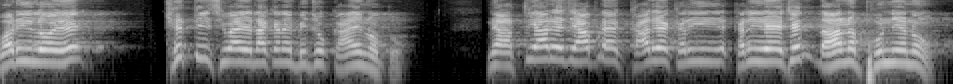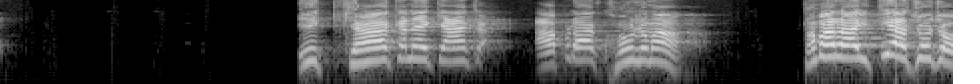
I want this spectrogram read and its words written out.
વડીલોએ ખેતી સિવાય એના કારણે બીજું કાંઈ નહોતું. ને અત્યારે જે આપણે કાર્ય કરી કરી રહ્યા છે ને દાન પુણ્યનું, એ ક્યાંક ને ક્યાંક આપણા ખૂનમાં, તમારા ઇતિહાસ જોજો,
